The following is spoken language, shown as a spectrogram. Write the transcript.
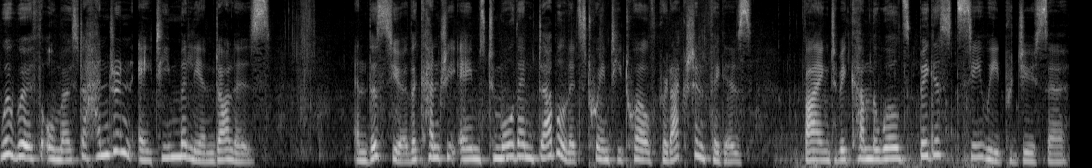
were worth almost $180 million. And this year, the country aims to more than double its 2012 production figures, vying to become the world's biggest seaweed producer.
